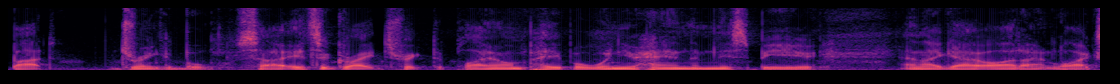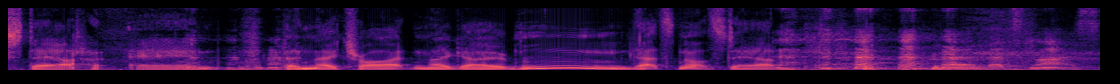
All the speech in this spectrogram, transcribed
but drinkable. So it's a great trick to play on people when you hand them this beer and they go, I don't like stout. And then they try it and they go, hmm, that's not stout. That's nice.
